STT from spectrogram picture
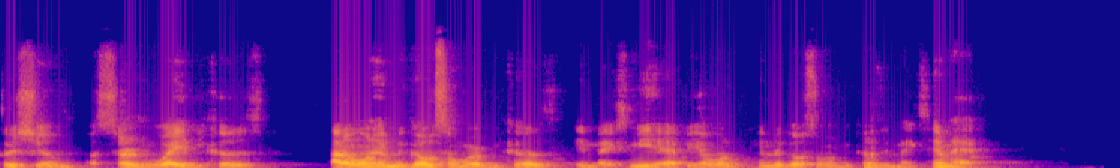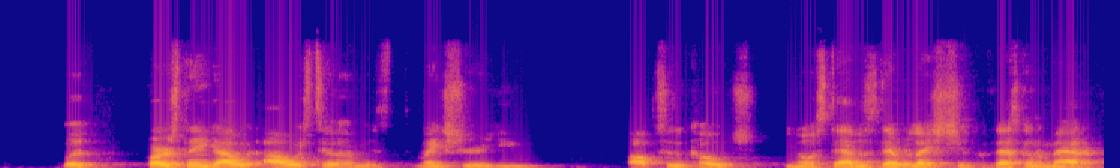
push him a certain way because I don't want him to go somewhere because it makes me happy. I want him to go somewhere because it makes him happy. But first thing I would always tell him is make sure you talk to the coach, you know, establish that relationship because that's gonna matter.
